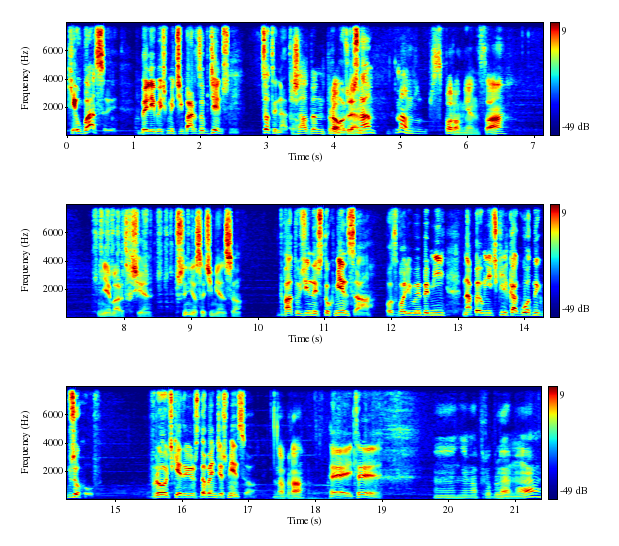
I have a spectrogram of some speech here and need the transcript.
kiełbasy, bylibyśmy ci bardzo wdzięczni. Co ty na to? Żaden problem. nam? Mam sporo mięsa. Nie martw się. Przyniosę ci mięso. Dwa tuziny sztuk mięsa pozwoliłyby mi napełnić kilka głodnych brzuchów. Wróć, kiedy już zdobędziesz mięso. Dobra. Hej, ty! E, nie ma problemu.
